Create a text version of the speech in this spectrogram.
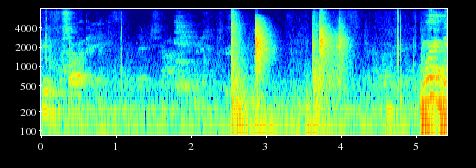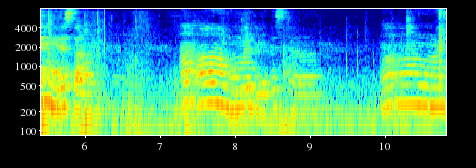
Beautiful shot. You ain't beating me this time. Uh-uh, I'm woman. here this time. Uh-uh, woman. This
